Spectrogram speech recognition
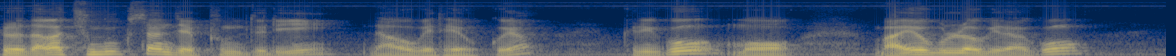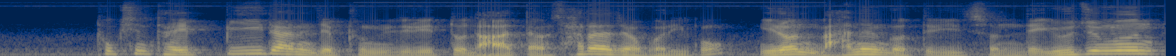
그러다가 중국산 제품들이 나오게 되었고요. 그리고 뭐 마이오블럭이라고 toxin type B라는 제품들이 또 나왔다가 사라져 버리고 이런 많은 것들이 있었는데 요즘은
